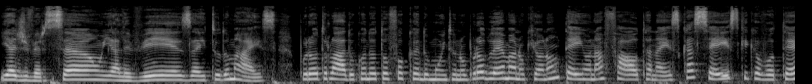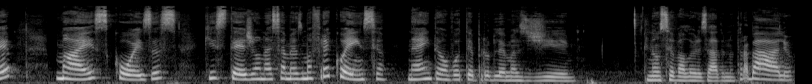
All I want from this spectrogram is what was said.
e a diversão e a leveza e tudo mais. Por outro lado, quando eu estou focando muito no problema, no que eu não tenho, na falta, na escassez, o que, que eu vou ter? Mais coisas que estejam nessa mesma frequência, né? Então eu vou ter problemas de não ser valorizado no trabalho,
